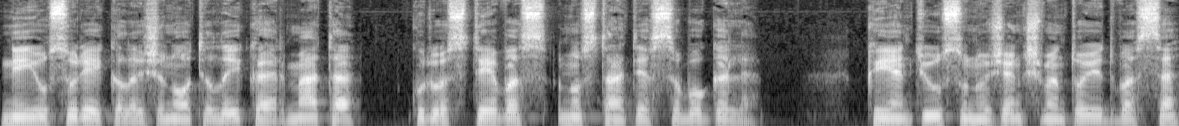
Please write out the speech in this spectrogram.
ne jūsų reikalas žinoti laiką ir metą, kuriuos tėvas nustatė savo gale. Kai ant jūsų nuženg šventoji dvasia,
